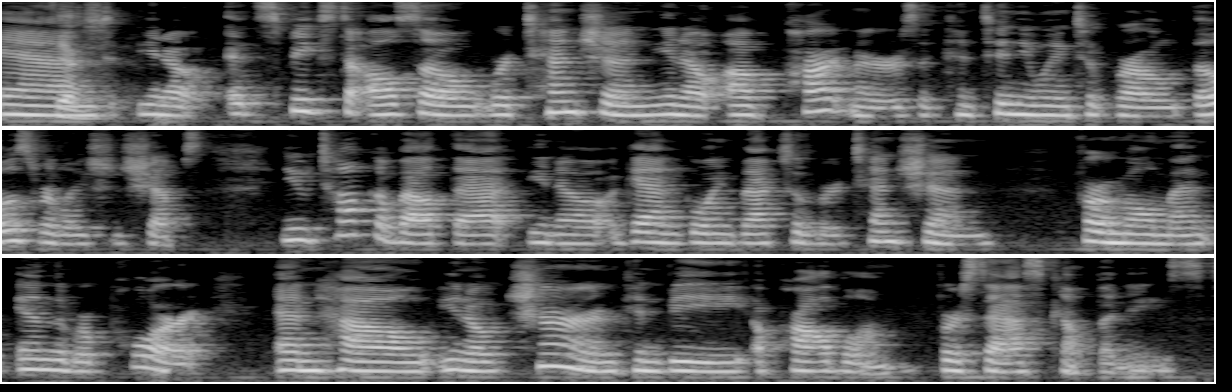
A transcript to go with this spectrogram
and yes. you know it speaks to also retention you know of partners and continuing to grow those relationships you talk about that you know again going back to the retention for a moment in the report and how you know churn can be a problem for SaaS companies,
